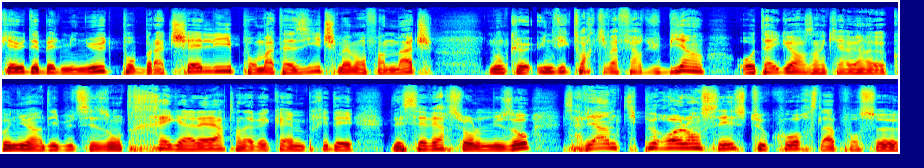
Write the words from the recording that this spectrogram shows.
Il y a eu des belles minutes pour Bracelli, pour Matazic, même en fin de match. Donc euh, une victoire qui va faire du bien aux Tigers, hein, qui avaient euh, connu un début de saison très galère. T'en avais quand même pris des, des sévères sur le museau. Ça vient un petit peu relancer cette course là pour ce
